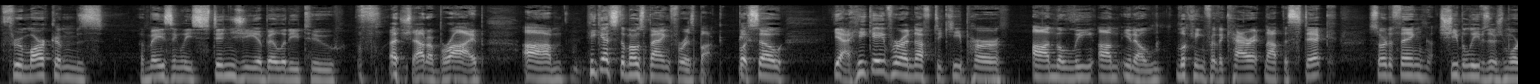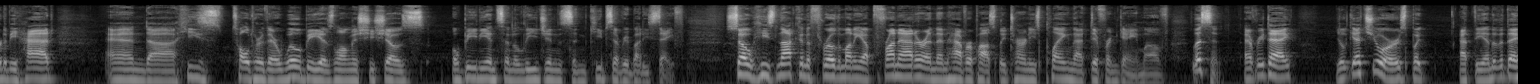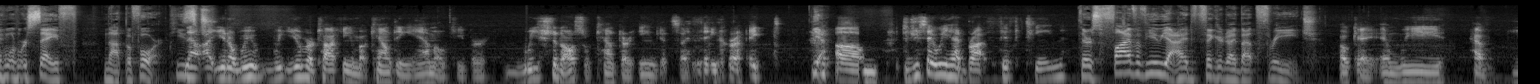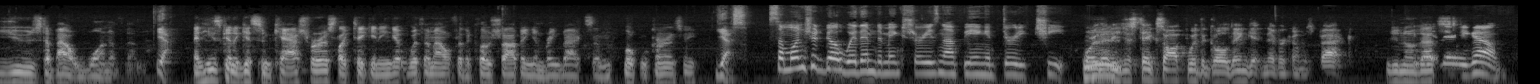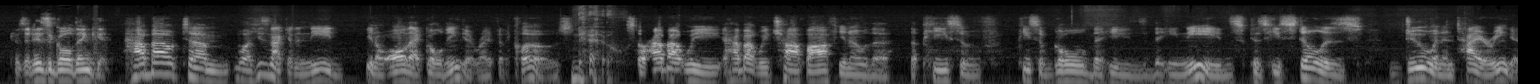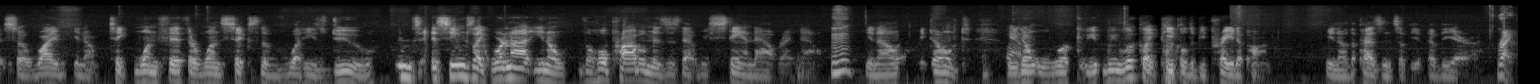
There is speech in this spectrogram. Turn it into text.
through Markham's amazingly stingy ability to flesh out a bribe, um, he gets the most bang for his buck. But so, yeah, he gave her enough to keep her on the le- on you know looking for the carrot, not the stick, sort of thing. She believes there's more to be had, and uh, he's told her there will be as long as she shows obedience and allegiance and keeps everybody safe. So he's not going to throw the money up front at her and then have her possibly turn. He's playing that different game of listen, every day you'll get yours, but at the end of the day when we're safe, not before. He's Now, uh, you know, we, we you were talking about counting ammo keeper. We should also count our ingots, I think, right? Yeah. Um, did you say we had brought fifteen? there's five of you. Yeah, I had figured about three each. Okay, and we have used about one of them. Yeah. And he's going to get some cash for us, like take an ingot with him out for the clothes shopping and bring back some local currency. Yes. Someone should go with him to make sure he's not being a dirty cheat. Or that he just takes off with the gold ingot and never comes back. You know, that's There you go. Because it is a gold ingot. how about um well, he's not going to need, you know, all that gold ingot, right, for the clothes. No. So how about we how about we chop off, you know, the the piece of piece of gold that he that he needs because he still is due an entire ingot. So why you know take one fifth or one sixth of what he's due? It seems like we're not, you know, the whole problem is is that we stand out right now. Mhm. You know, we don't we don't look we we look like people to be preyed upon. You know, the peasants of the of the era. Right.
